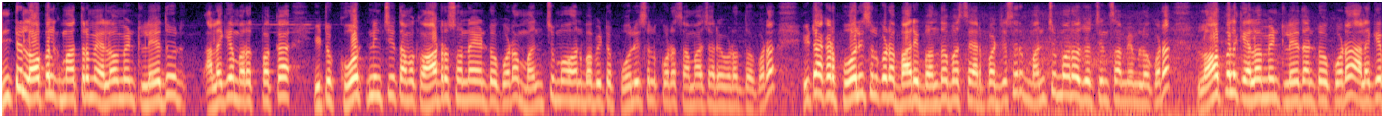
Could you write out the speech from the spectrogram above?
ఇంటి లోపలికి మాత్రమే ఎలవమెంట్ లేదు. అలాగే మరొక పక్క ఇటు కోర్టు నుంచి తమకు ఆర్డర్స్ ఉన్నాయంటూ కూడా మంచు మోహన్ బాబు ఇటు పోలీసులు కూడా సమాచారం ఇవ్వడంతో కూడా ఇటు అక్కడ పోలీసులు కూడా భారీ బందోబస్తు ఏర్పాటు చేశారు. మంచు మనోజ్ వచ్చిన సమయంలో కూడా లోపలికి ఎలవమెంట్ లేదంటూ కూడా అలాగే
